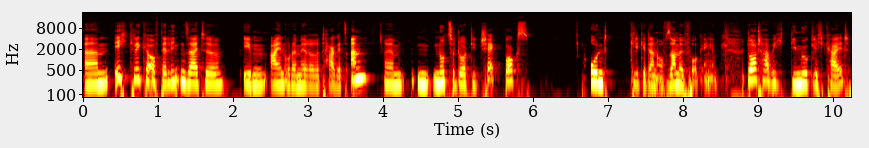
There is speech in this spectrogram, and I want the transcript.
Ähm, ich klicke auf der linken Seite eben ein oder mehrere Targets an, ähm, nutze dort die Checkbox und klicke dann auf Sammelvorgänge. Dort habe ich die Möglichkeit,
